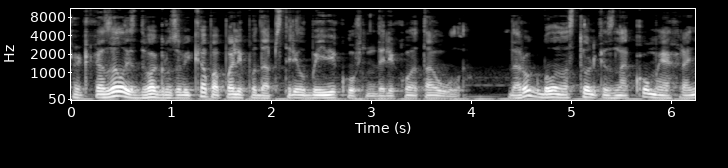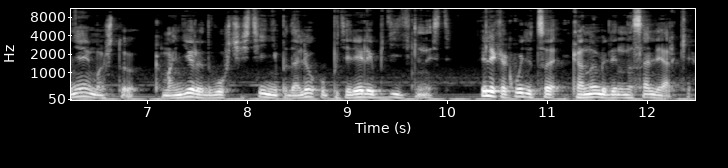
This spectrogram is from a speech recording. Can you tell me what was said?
Как оказалось, два грузовика попали под обстрел боевиков недалеко от аула. Дорога была настолько знакома и охраняема, что командиры двух частей неподалеку потеряли бдительность или, как водится, экономили на солярке,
